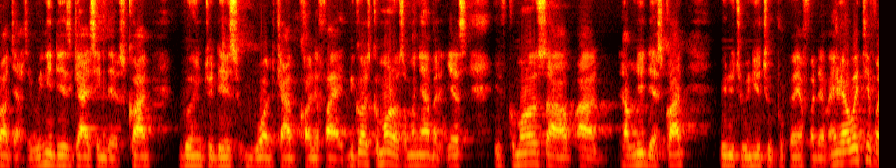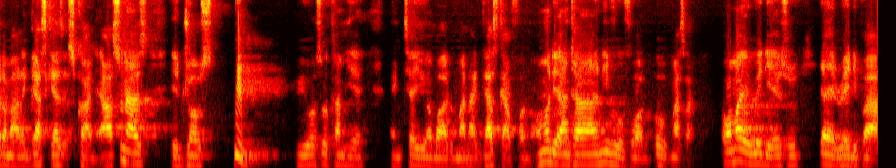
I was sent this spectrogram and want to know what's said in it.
So we need these guys in the squad going to this World Cup qualifier because Comoros, but yes, if Comoros uh, uh, have lead the squad, we need to we need to prepare for them, and we are waiting for the Madagascar squad. As soon as it drops, we also come here and tell you about Madagascar for no. the entire niveau for oh massa. My ready so yeah ready pa.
